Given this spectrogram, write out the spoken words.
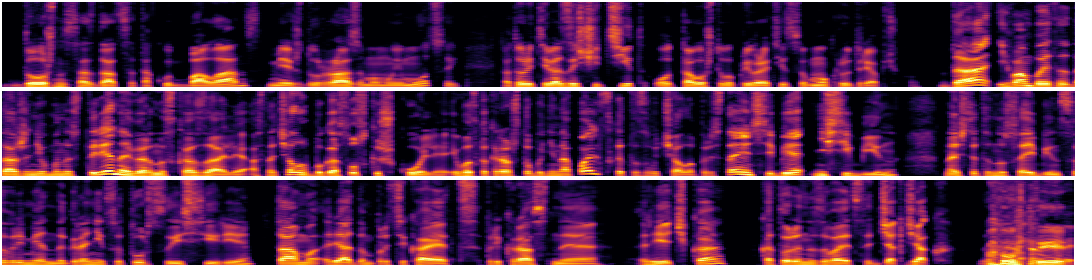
должен создаться такой баланс между разумом и эмоцией, который тебя защитит от того, чтобы превратиться в мокрую тряпочку. Да, и вам бы это даже не в монастыре, наверное, сказали, а сначала в богословской школе. И вот как раз, чтобы не на пальцах это звучало, представим себе Нисибин, значит, это Нусайбин, современная граница Турции и Сирии. Там рядом протекает прекрасная речка, которая называется Джак-Джак. Ух ты!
